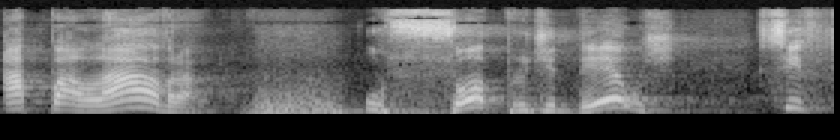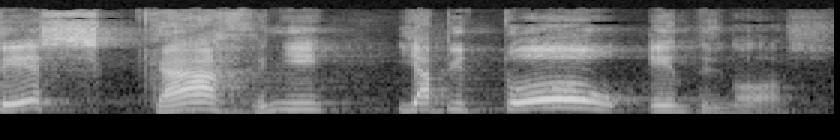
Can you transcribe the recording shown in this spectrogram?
A palavra, o sopro de Deus, se fez carne e habitou entre nós.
